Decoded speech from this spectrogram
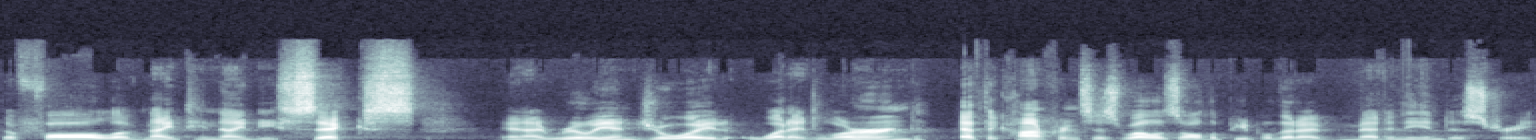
the fall of 1996 and I really enjoyed what I'd learned at the conference as well as all the people that I've met in the industry.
